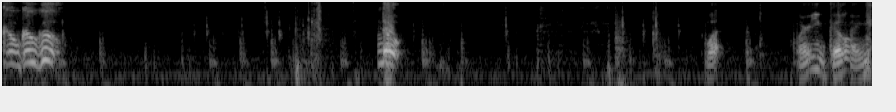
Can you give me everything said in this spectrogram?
Go go go. No. What? Where are you going?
